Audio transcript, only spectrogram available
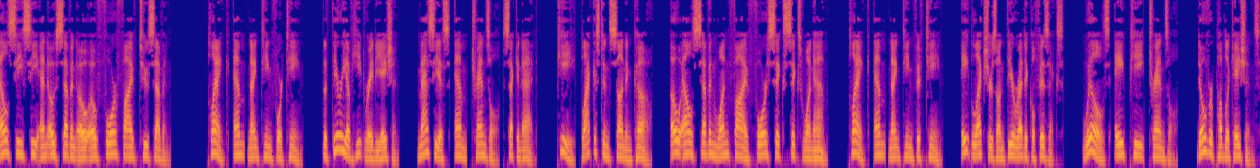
LCCN 07004527. Planck, M. 1914. The Theory of Heat Radiation. Masius, M., Transl, 2nd ed. p. Blakiston's Son & Co. OL 7154661M. Planck, M. 1915. Eight Lectures on Theoretical Physics. Wills, A. P. Transl. Dover Publications.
